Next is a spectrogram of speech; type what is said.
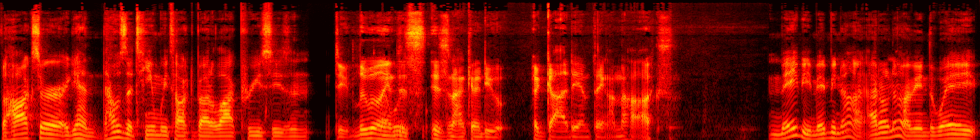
The Hawks are again. That was a team we talked about a lot preseason. Dude, Lou Williams was- is, is not going to do a goddamn thing on the Hawks. Maybe, maybe not. I don't know. I mean, the way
